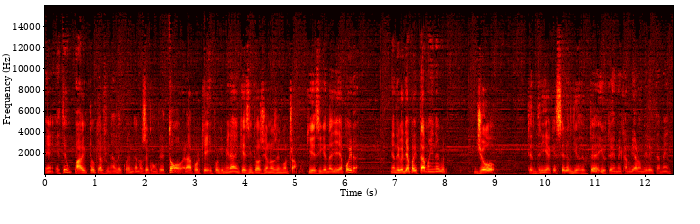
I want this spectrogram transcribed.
eh, este es un pacto que al final de cuentas no se concretó, ¿verdad? ¿Por qué? Porque mira en qué situación nos encontramos. Quiere decir que no ya poira. Ya pactamos Yo tendría que ser el Dios de ustedes y ustedes me cambiaron directamente.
